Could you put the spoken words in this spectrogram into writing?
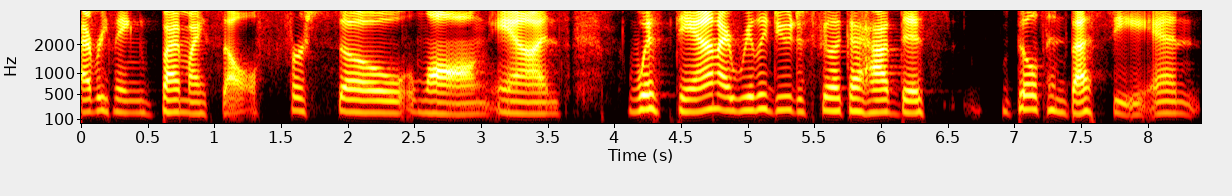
everything by myself for so long and with Dan I really do just feel like I have this built-in bestie and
